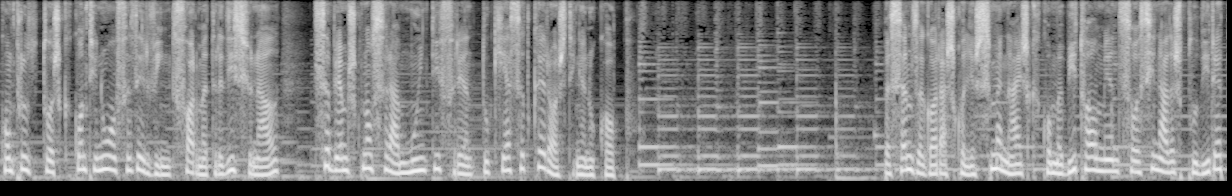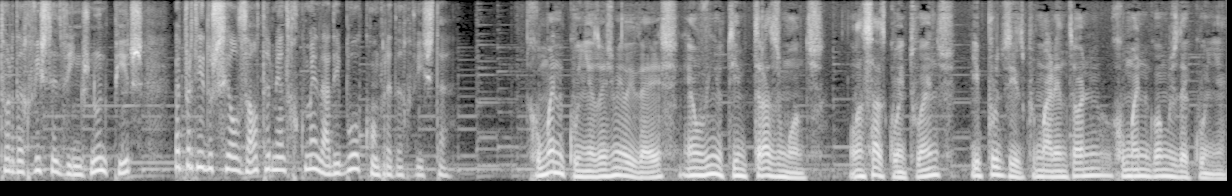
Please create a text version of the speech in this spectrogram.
com produtores que continuam a fazer vinho de forma tradicional, sabemos que não será muito diferente do que essa de Queiroz tinha no copo. Passamos agora às escolhas semanais que, como habitualmente, são assinadas pelo diretor da revista de vinhos, Nuno Pires, a partir dos selos altamente recomendado e boa compra da revista. Romano Cunha 2010 é um vinho tinto de Trás-os-Montes, lançado com 8 anos e produzido por Mário António Romano Gomes da Cunha.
